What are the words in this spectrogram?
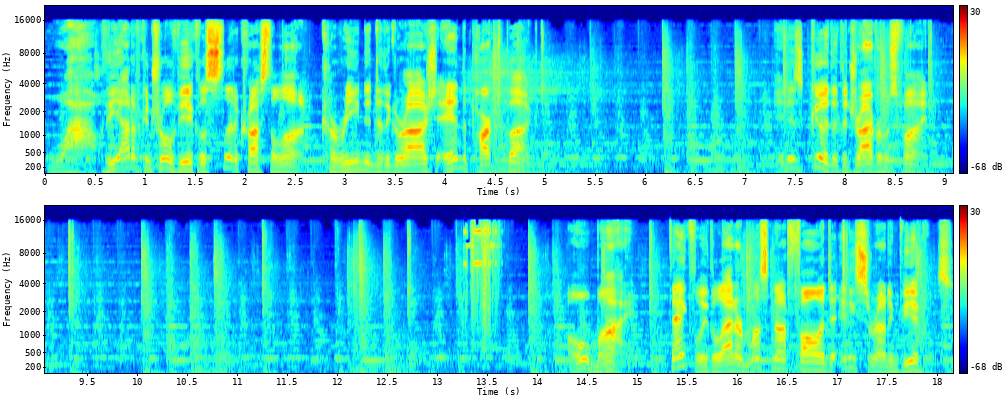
Wow, the out of control vehicle slid across the lawn, careened into the garage and the parked bug. It is good that the driver was fine. Oh my! Thankfully, the ladder must not fall into any surrounding vehicles.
